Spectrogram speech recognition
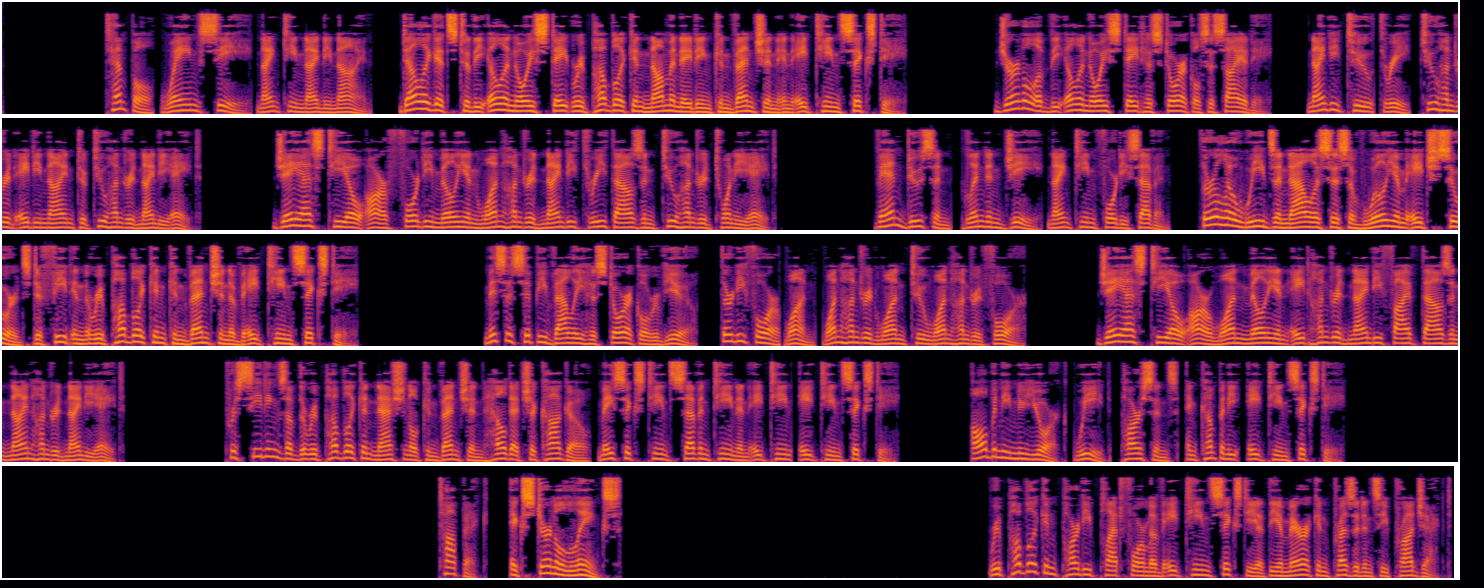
Temple, Wayne C. 1999. Delegates to the Illinois State Republican Nominating Convention in 1860. Journal of the Illinois State Historical Society. 92 289–298. JSTOR 40193228. Van Deusen, Glyndon G. 1947. Thurlow Weed's analysis of William H. Seward's defeat in the Republican Convention of 1860. Mississippi Valley Historical Review. 34 1, 101–104. JSTOR 1895998. Proceedings of the Republican National Convention held at Chicago, May 16, 17 and 18, 1860. Albany, New York, Weed, Parsons, and Company, 1860. External links Republican Party Platform of 1860 at the American Presidency Project.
